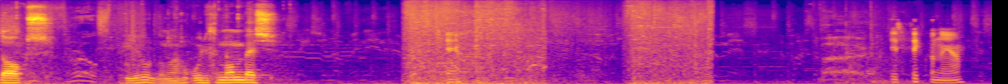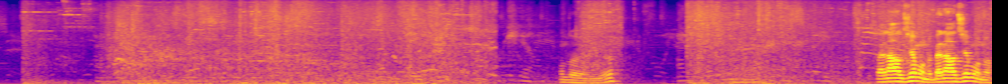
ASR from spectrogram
Dogs. İyi vurdum ha. Ultim 15. Okey. Kestik bunu ya. O da ölüyor. Ben alacağım onu, ben alacağım onu.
